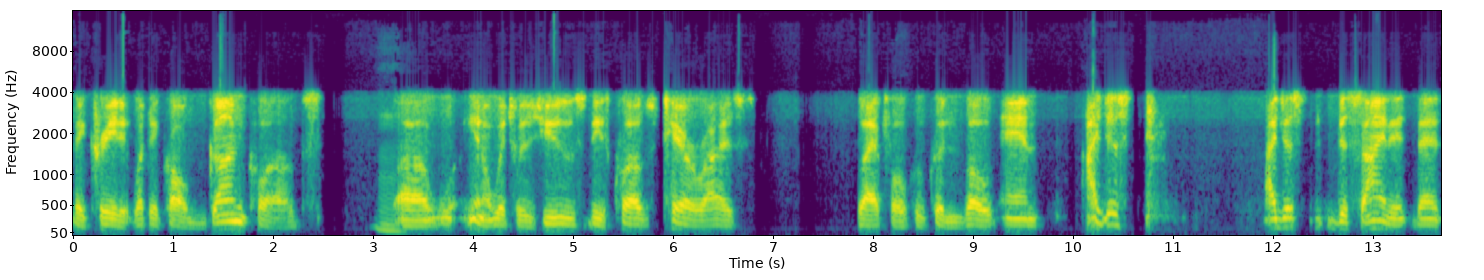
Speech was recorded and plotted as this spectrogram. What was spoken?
they created what they call gun clubs, mm. uh, you know, which was used, these clubs terrorized black folk who couldn't vote. And I just, I just decided that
